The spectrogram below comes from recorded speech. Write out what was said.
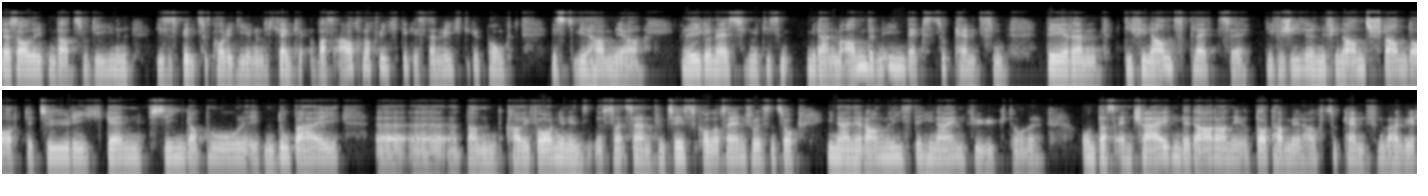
der soll eben dazu dienen, dieses Bild zu korrigieren. Und ich denke, was auch noch wichtig ist, ein wichtiger Punkt ist, wir haben ja regelmäßig mit diesem, mit einem anderen Index zu kämpfen, der ähm, die Finanzplätze, die verschiedenen Finanzstandorte, Zürich, Genf, Singapur, eben Dubai, äh, äh, dann Kalifornien, in San Francisco, Los Angeles und so, in eine Rangliste hineinfügt, oder? Und das Entscheidende daran, und dort haben wir auch zu kämpfen, weil wir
